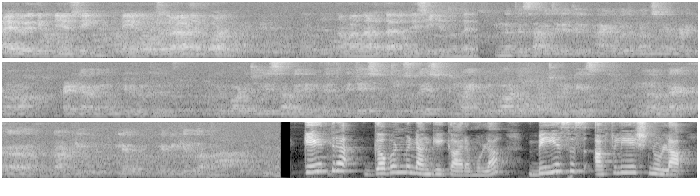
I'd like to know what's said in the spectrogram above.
ayurvedic nursing തുടങ്ങിയ കോഴ്സുകളാണ് ഇപ്പോൾ നമ്മൾ നടത്താൻ ഉദ്ദേശിക്കുന്നത്. ഇന്നത്തെ സാഹചര്യത്തിൽ ആയുർവേദ പഞ്ചകർമ്മ ഡിപ്ലോമ കഴിഞ്ഞിറങ്ങുന്ന കുട്ടികൾക്ക് ഒരുപാട് ജോലി സാധ്യതയുണ്ട്. വിദേശത്തും സ്വദേശത്തുമായി ഒരുപാട് ഓപ്പർച്യൂണിറ്റീസ് ഇന്ന് നമ്മുടെ നാട്ടിൽ ലഭ- ലഭിക്കുന്നതാണ്. കേന്ദ്ര ഗവൺമെന്റ് അംഗീകാരമുള്ള ബി എസ് എസ് അഫിലിയേഷനുള്ള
